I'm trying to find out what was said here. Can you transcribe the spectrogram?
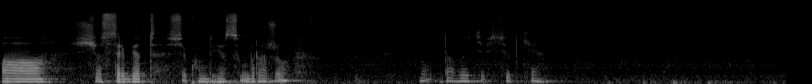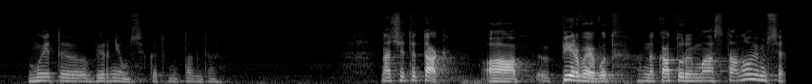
А, сейчас, ребят, секунду, я соображу. Ну, давайте все-таки... Мы это вернемся к этому тогда. Значит, итак, а, первое, вот, на которой мы остановимся,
